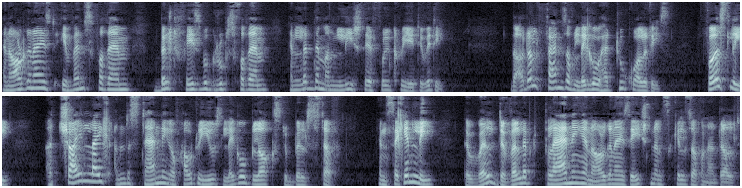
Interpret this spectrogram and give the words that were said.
and organized events for them, built Facebook groups for them, and let them unleash their full creativity. The adult fans of Lego had two qualities. Firstly, a childlike understanding of how to use Lego blocks to build stuff, and secondly, the well developed planning and organizational skills of an adult.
